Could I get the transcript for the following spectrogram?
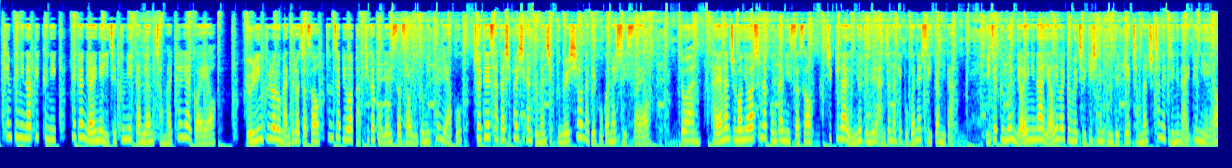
캠핑이나 피크닉, 해변 여행에 이 제품이 있다면 정말 편리할 거예요. 롤링 쿨러로 만들어져서 손잡이와 바퀴가 달려 있어서 이동이 편리하고 최대 4-8시간 동안 식품을 시원하게 보관할 수 있어요. 또한 다양한 주머니와 수납 공간이 있어서 식기나 음료 등을 안전하게 보관할 수 있답니다. 이 제품은 여행이나 야외 활동을 즐기시는 분들께 정말 추천해드리는 아이템이에요.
